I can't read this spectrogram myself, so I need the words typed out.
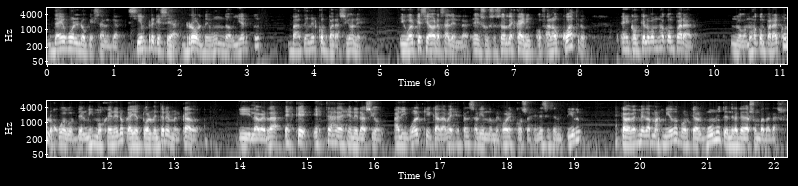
da igual lo que salga, siempre que sea rol de mundo abierto, va a tener comparaciones. Igual que si ahora sale el, sucesor de Skyrim o Fallout 4. Eh, ¿Con qué lo vamos a comparar? Lo vamos a comparar con los juegos del mismo género que hay actualmente en el mercado. Y la verdad es que esta generación, al igual que cada vez están saliendo mejores cosas en ese sentido, cada vez me da más miedo porque alguno tendrá que darse un batacazo.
